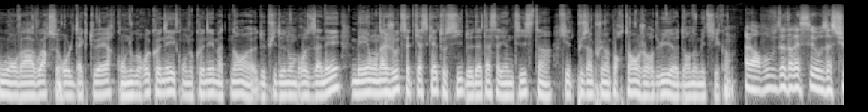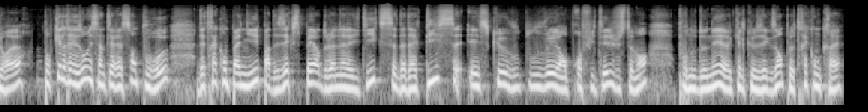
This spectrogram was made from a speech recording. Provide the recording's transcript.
où on va avoir ce rôle d'actuaire qu'on nous reconnaît et qu'on nous connaît maintenant euh, depuis de nombreuses années, mais on ajoute cette casquette aussi de data scientist hein, qui est de plus en plus important aujourd'hui euh, dans nos métiers. Alors, vous vous adressez aux assureurs. Pour quelles raisons est-ce intéressant pour eux d'être accompagnés par des experts de l'analytics, d'Adactis Est-ce que vous pouvez en profiter justement pour nous donner euh, quelques exemples très concrets?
